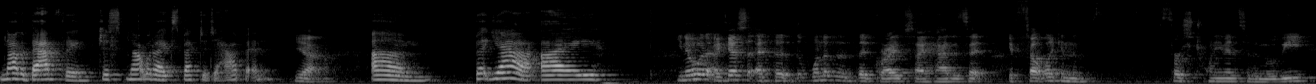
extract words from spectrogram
not a bad thing. Just not what I expected to happen. yeah. Um, but yeah, I You know what? I guess at the, the one of the, the gripes I had is that it felt like in the first twenty minutes of the movie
